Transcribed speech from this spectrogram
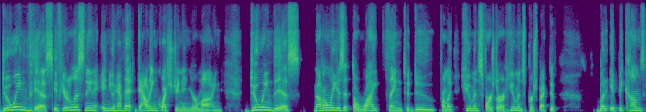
Doing this if you're listening and you have that doubting question in your mind doing this not only is it the right thing to do from a humans first or a humans perspective but it becomes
